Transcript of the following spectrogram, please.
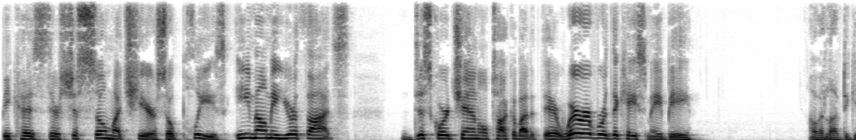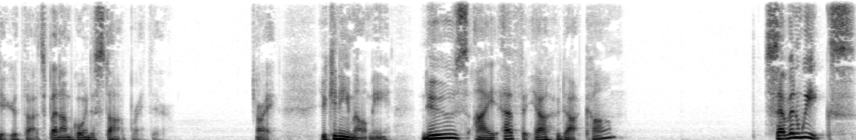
because there's just so much here. So please email me your thoughts, Discord channel, talk about it there, wherever the case may be. I would love to get your thoughts, but I'm going to stop right there. All right. You can email me, newsif at yahoo.com. Seven weeks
